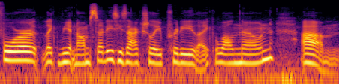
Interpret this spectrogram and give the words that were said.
for like Vietnam studies, he's actually pretty like well known. Um,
